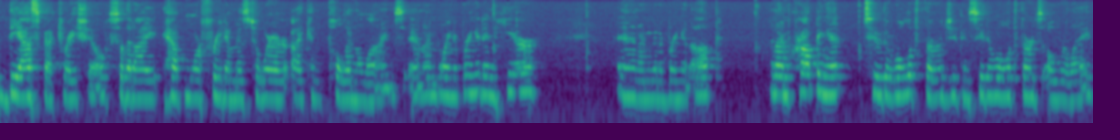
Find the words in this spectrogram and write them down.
the aspect ratio so that I have more freedom as to where I can pull in the lines. And I'm going to bring it in here and I'm going to bring it up and I'm cropping it to the rule of thirds. You can see the rule of thirds overlay.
